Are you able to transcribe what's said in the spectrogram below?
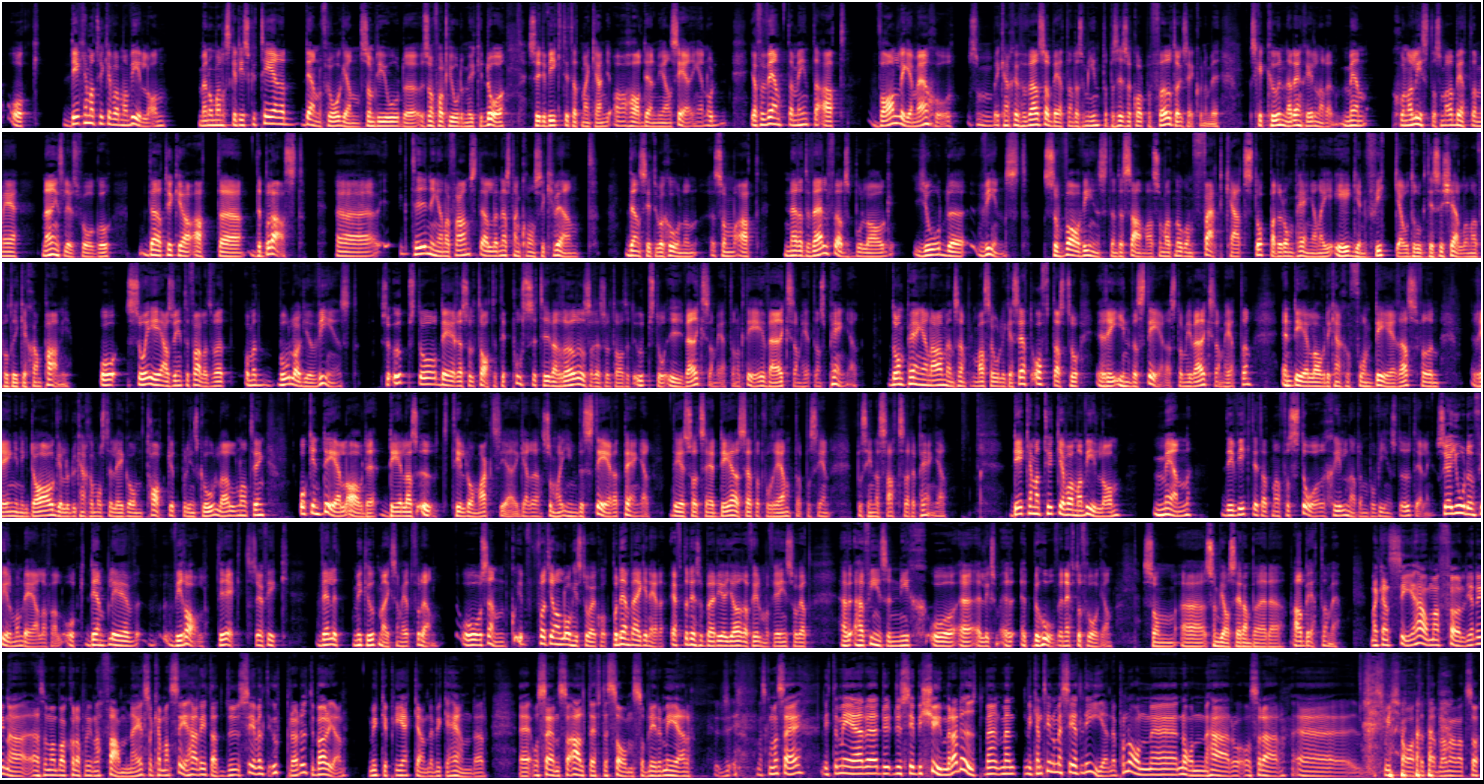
och det kan man tycka vad man vill om, men om man ska diskutera den frågan som, det gjorde, som folk gjorde mycket då, så är det viktigt att man kan ha den nyanseringen. Och jag förväntar mig inte att vanliga människor, som är kanske förvärvsarbetande, som inte precis har koll på företagsekonomi, ska kunna den skillnaden. Men journalister som arbetar med näringslivsfrågor, där tycker jag att uh, det brast. Uh, tidningarna framställde nästan konsekvent den situationen som att när ett välfärdsbolag gjorde vinst så var vinsten detsamma som att någon fat cat stoppade de pengarna i egen ficka och drog till Seychellerna för att dricka champagne. Och så är alltså inte fallet för att om ett bolag gör vinst så uppstår det resultatet, det positiva rörelseresultatet uppstår i verksamheten och det är verksamhetens pengar. De pengarna används sen på massa olika sätt. Oftast så reinvesteras de i verksamheten. En del av det kanske fonderas för en regnig dag eller du kanske måste lägga om taket på din skola eller någonting. Och en del av det delas ut till de aktieägare som har investerat pengar. Det är så att säga deras sätt att få ränta på, sin, på sina satsade pengar. Det kan man tycka vad man vill om, men det är viktigt att man förstår skillnaden på vinst och utdelning. Så jag gjorde en film om det i alla fall och den blev viral direkt. Så jag fick väldigt mycket uppmärksamhet för den. Och sen, för att göra en lång historia kort, på den vägen är det. Efter det så började jag göra filmer för jag insåg att här, här finns en nisch och eh, eh liksom eh, ett behov, en efterfrågan som, eh, som jag sedan började arbeta med. Man kan se här om man följer dina, alltså om man bara kollar på dina thumbnails så kan man se här lite att du ser väldigt upprörd ut i början. Mycket pekande, mycket händer. Eh, och sen så allt eftersom så blir det mer vad ska man säga? Lite mer, eh, du, du ser bekymrad ut men, men vi kan till och med se ett leende på någon, eh, någon här och, och sådär. Eh, Swish-hatet där bland annat. Så, eh,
